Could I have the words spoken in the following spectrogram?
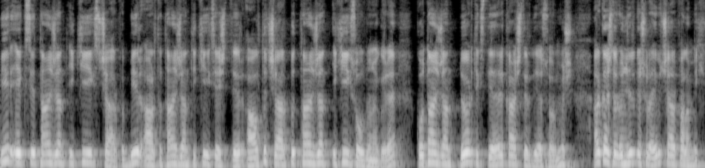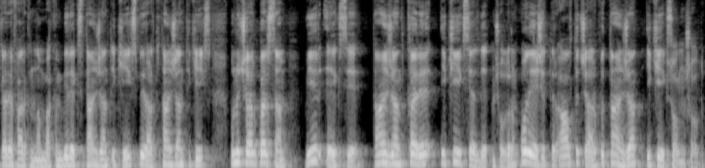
1 eksi tanjant 2x çarpı 1 artı tanjant 2x eşittir 6 çarpı tanjant 2x olduğuna göre kotanjant 4x değeri kaçtır diye sormuş. Arkadaşlar öncelikle şurayı bir çarpalım. 2 kare farkından bakın 1 eksi tanjant 2x 1 artı tanjant 2x. Bunu çarparsam 1 eksi tanjant kare 2x elde etmiş olurum. O da eşittir 6 çarpı tanjant 2x olmuş oldu.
